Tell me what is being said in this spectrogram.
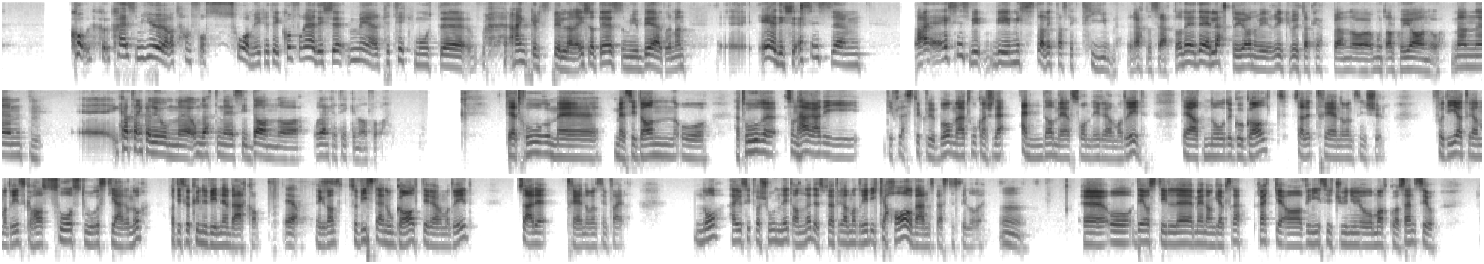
hva, er det som gjør at han får så mye kritikk? Hvorfor er det ikke mer kritikk mot eh, enkeltspillere? Ikke at det er så mye bedre, men eh, er det ikke Jeg syns um, Nei, jeg syns vi, vi, mister litt perspektiv, rett og slett. Og det, det, er lett å gjøre når vi ryker ut av cupen mot Alcoyano. Men eh, mm. Hva tenker du om, om dette med Zidane og, og, den kritikken han får? Det jeg tror med, med Zidane og jeg tror eh, Sånn her er det i de fleste klubber, men jeg tror kanskje det er enda mer sånn i Real Madrid. Det er at når det går galt, så er det treneren sin skyld. Fordi at Real Madrid skal ha så store stjerner at de skal kunne vinne enhver kamp. Ja. Så hvis det er noe galt i Real Madrid, så er det treneren sin feil nå er jo situasjonen litt annerledes, for at Real Madrid ikke har verdens beste spillere. Mm. Uh, og det å stille med en angrepsrekke av Venezia Junior og Marco Ascencio,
